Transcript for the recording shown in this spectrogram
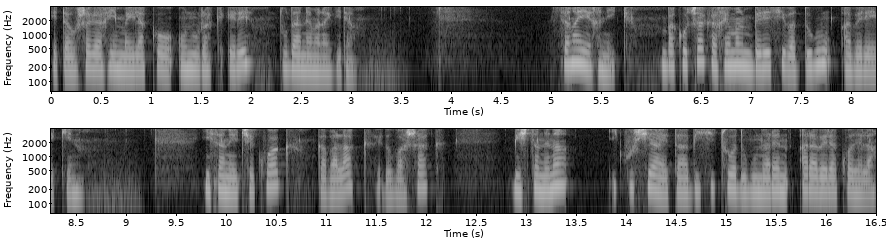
Eta usagarri mailako onurak ere dudan emanak dira. Zer nahi bakotsak aheman berezi bat dugu abereekin. Izan etxekoak, kabalak edo basak, biztan dena ikusia eta bizitua dugunaren araberakoa dela.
